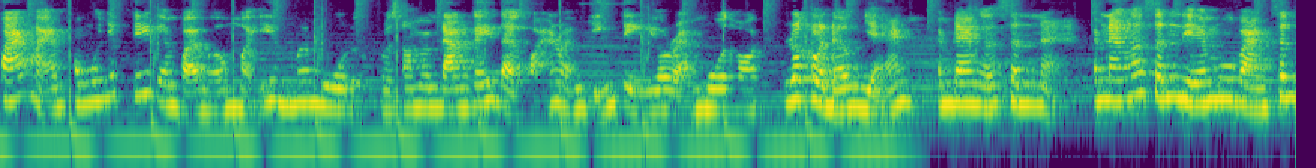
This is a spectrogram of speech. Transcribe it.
khoán mà em không có nhất thiết em phải ở Mỹ em mới mua được. Rồi xong em đăng ký tài khoản rồi em chuyển tiền vô rồi em mua thôi rất là đơn giản. Em đang ở sinh nè. Em đang ở sinh thì em mua vàng sinh,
